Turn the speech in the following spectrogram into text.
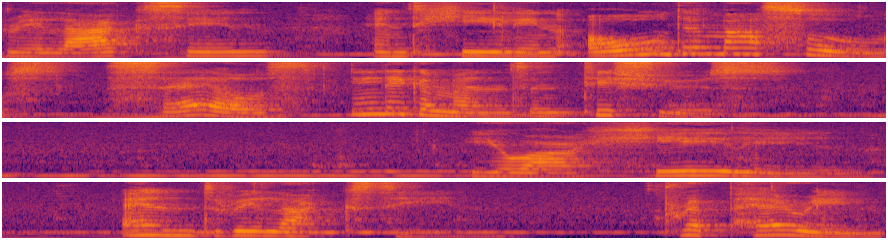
relaxing and healing all the muscles, cells, ligaments, and tissues. You are healing and relaxing, preparing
